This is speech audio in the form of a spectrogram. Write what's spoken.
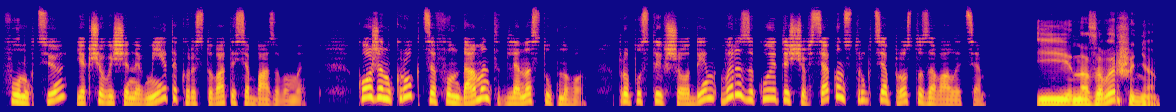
функцію, якщо ви ще не вмієте користуватися базовими. Кожен крок – це фундамент для наступного. Пропустивши один, ви ризикуєте, що вся конструкція просто завалиться. І на завершення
